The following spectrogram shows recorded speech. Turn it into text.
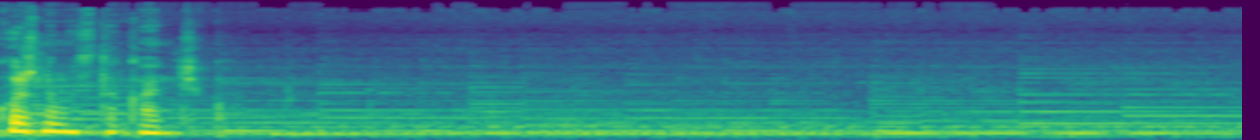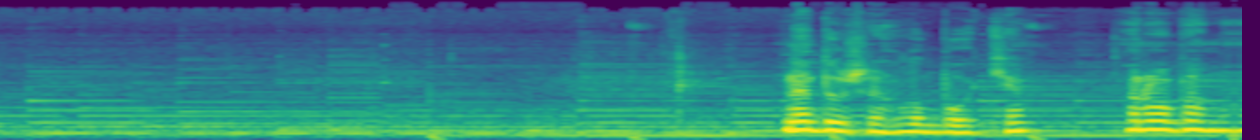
Кожному стаканчику. Не дуже глибокі робимо.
